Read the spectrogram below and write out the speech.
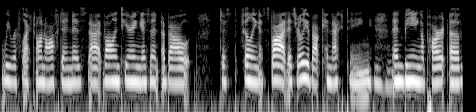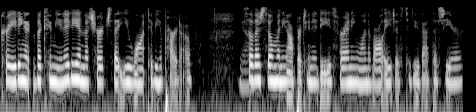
we reflect on often is that volunteering isn't about just filling a spot. It's really about connecting and being a part of creating a, the community and the church that you want to be a part of. Yeah. So there's so many opportunities for anyone of all ages to do that this year.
